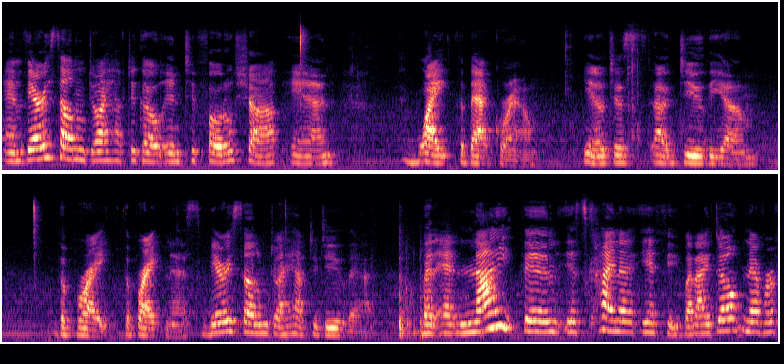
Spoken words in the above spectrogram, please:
and very seldom do I have to go into Photoshop and white the background. You know, just uh, do the um, the bright, the brightness. Very seldom do I have to do that. But at night, then it's kind of iffy. But I don't never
